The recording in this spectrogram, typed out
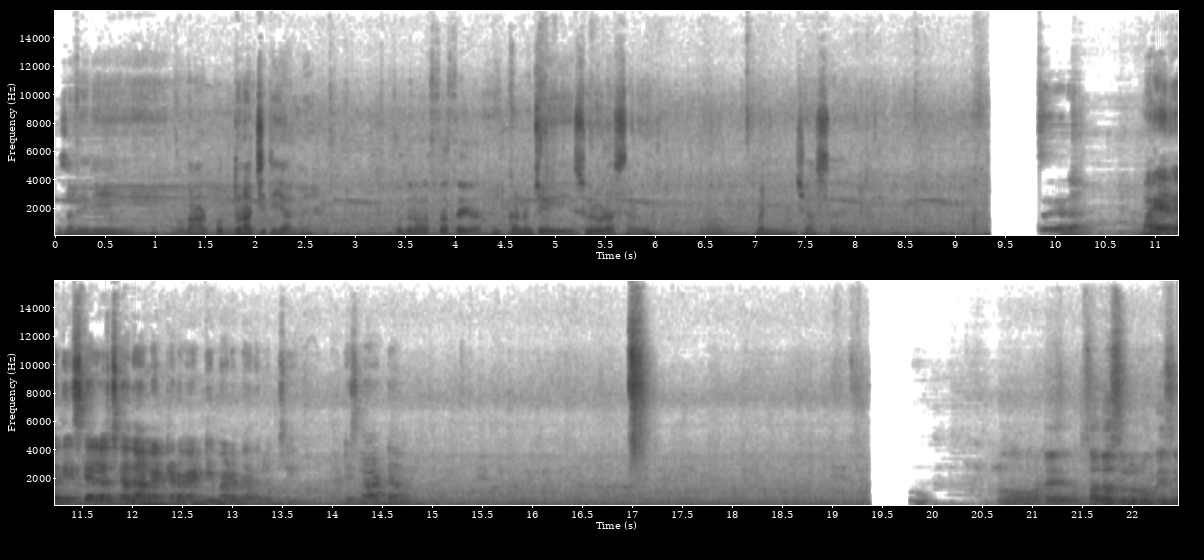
అసలు ఇది ఒకనాడు పొద్దున వచ్చి తీయాలి. పొద్దున మస్తు వస్తాయి కదా? ఇక్కడ నుంచి సూర్యుడు వస్తాడు. మంచిగా వస్తుంది. కదా? మర్యాదగా తీసుకెళ్ళొచ్చు కదా? నెట్టడం ఏంటి మేడం మీద నుంచి? దట్ ఈస్ నాట్ డన్ సదస్సులు రూపేసి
